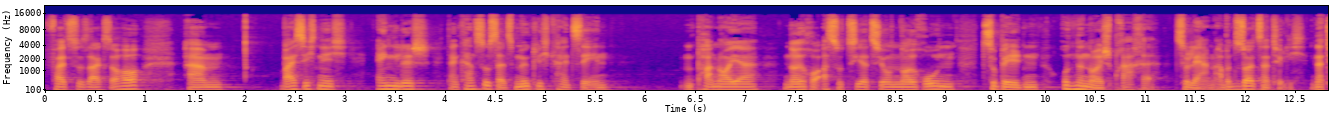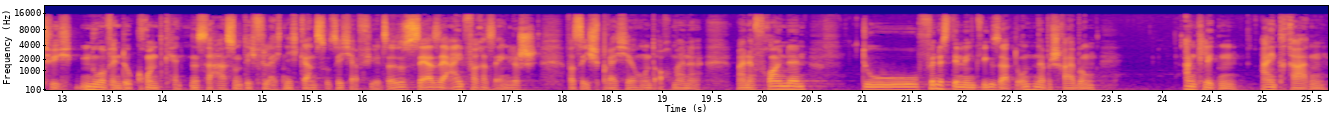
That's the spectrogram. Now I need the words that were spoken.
falls du sagst, oh, ähm, weiß ich nicht, Englisch, dann kannst du es als Möglichkeit sehen, ein paar neue Neuroassoziationen, Neuronen zu bilden und eine neue Sprache zu lernen. Aber du sollst natürlich, natürlich nur, wenn du Grundkenntnisse hast und dich vielleicht nicht ganz so sicher fühlst. Also es ist sehr, sehr einfaches Englisch, was ich spreche und auch meine, meine Freundin. Du findest den Link, wie gesagt, unten in der Beschreibung. Anklicken, eintragen,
